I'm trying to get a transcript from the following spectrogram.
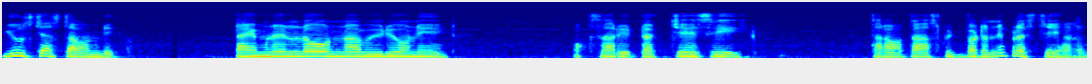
యూజ్ చేస్తామండి. టైం లైన్లో ఉన్న వీడియోని ఒకసారి టచ్ చేసి తర్వాత స్ప్లిట్ బటన్ని ప్రెస్ చేయాలి.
